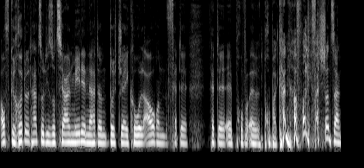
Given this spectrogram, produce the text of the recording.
aufgerüttelt hat, so die sozialen Medien, der hatte durch J. Cole auch und fette, fette äh, Pro äh, Propaganda, wollte ich fast schon sagen,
